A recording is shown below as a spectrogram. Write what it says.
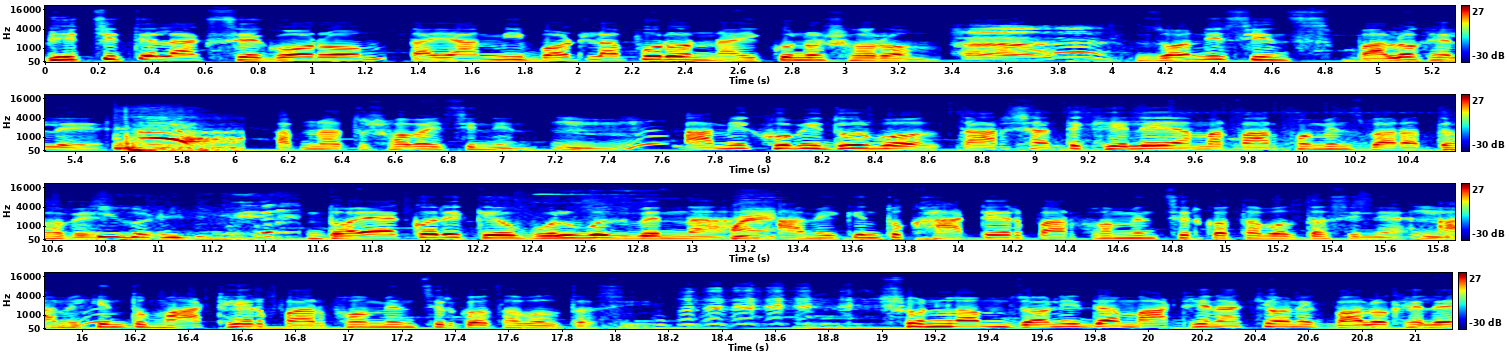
বিচিতে লাগছে গরম তাই আমি বটলা পুরো নাই কোনো সরম। জনি সিন্স ভালো খেলে। আপনারা তো সবাই চিনেন। আমি খুবই দুর্বল তার সাথে খেলে আমার পারফরমেন্স বাড়াতে হবে। দয়া করে কেউ ভুল বুঝবেন না। আমি কিন্তু খাটের পারফরমেন্সের কথা বলতাছি না। আমি কিন্তু মাঠের পারফরমেন্সের কথা বলতাছি। শুনলাম জনিদা মাঠে নাকি অনেক ভালো খেলে।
